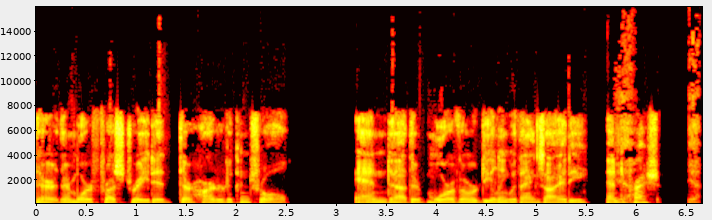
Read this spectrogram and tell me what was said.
they're, they're more frustrated, they're harder to control, and uh, they're more of them are dealing with anxiety and Yeah. depression. Yeah.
